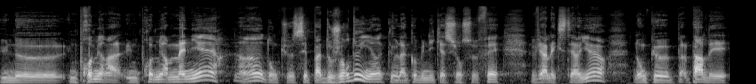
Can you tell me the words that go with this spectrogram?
une, une, première, une première manière. Hein, donc c'est pas d'aujourd'hui hein, que la communication se fait vers l'extérieur. Donc par des,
